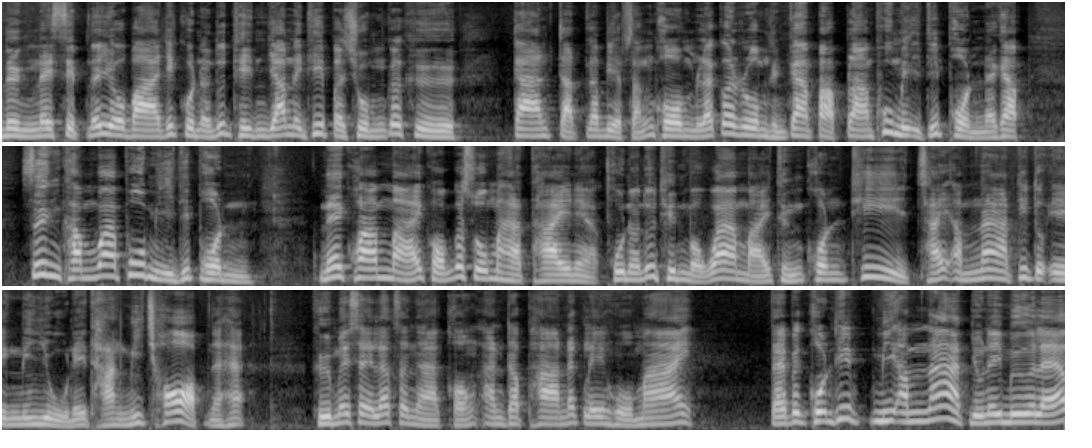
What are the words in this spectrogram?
หนึ่งใน 10 นโยบายที่คุณอนุทินย้ำในที่ประชุมก็คือ การจัดระเบียบสังคม และก็รวมถึงการปราบปรามผู้มีอิทธิพลนะครับ ซึ่งคำว่าผู้มีอิทธิพล ในความหมายของกระทรวงมหาดไทยเนี่ยคุณอนุทินบอกว่าหมายถึงคนที่ใช้อำนาจที่ตัวเองมีอยู่ในทางมิชอบนะฮะ คือไม่ใช่ลักษณะของอันธพาลนักเลงหัวไม้ แต่เป็นคนที่มีอำนาจอยู่ในมือแล้ว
